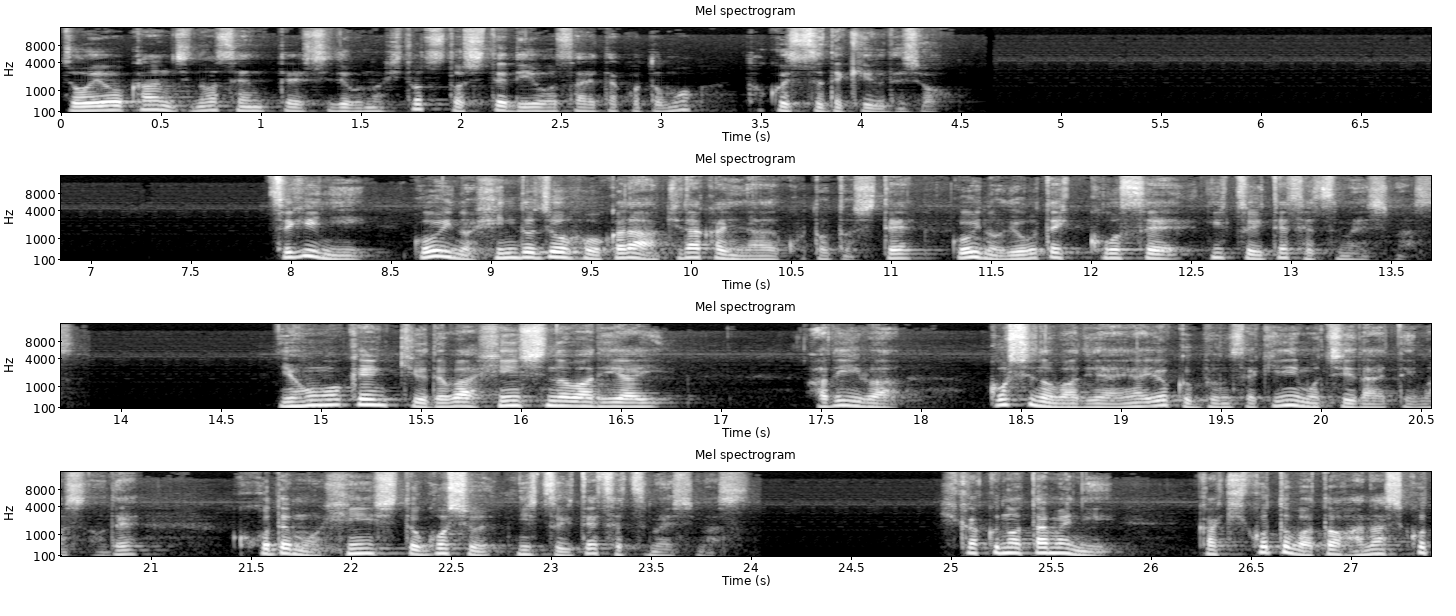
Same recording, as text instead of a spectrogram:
常用漢字の選定資料の一つとして利用されたことも特筆できるでしょう。次に語彙の頻度情報から明らかになることとして語彙の量的構成について説明します。日本語研究では品詞の割合あるいは語詞の割合がよく分析に用いられていますのでここでも品詞と語種について説明します。比較のために書き言葉と話し言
